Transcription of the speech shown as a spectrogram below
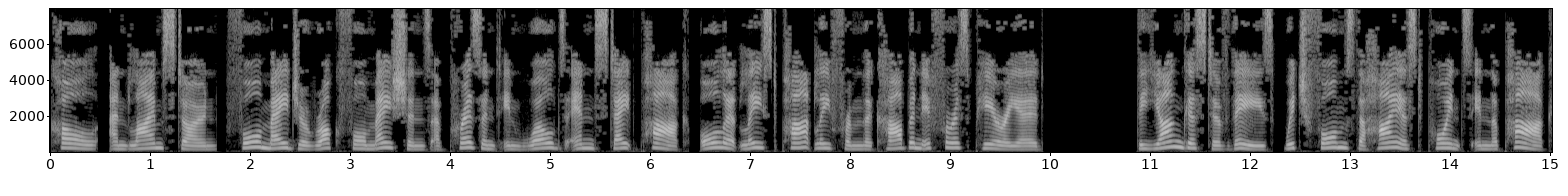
coal, and limestone. Four major rock formations are present in World's End State Park, all at least partly from the Carboniferous period. The youngest of these, which forms the highest points in the park,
